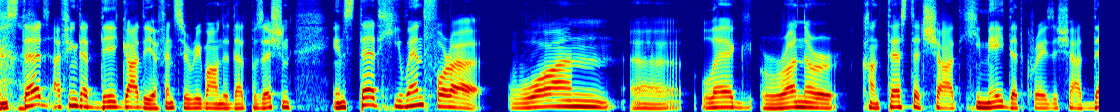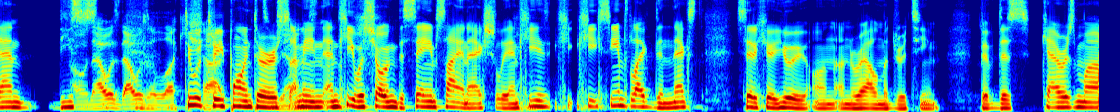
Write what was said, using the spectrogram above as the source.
Instead, I think that they got the offensive rebound in that possession. Instead, he went for a one uh, leg runner contested shot. He made that crazy shot. Then these Oh, that was that was a lucky two shot, three pointers. I mean, and he was showing the same sign actually, and he he, he seems like the next Sergio Llull on on Real Madrid team with this charisma.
